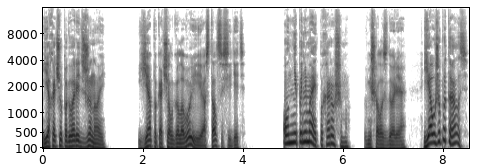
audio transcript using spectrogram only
Я хочу поговорить с женой». Я покачал головой и остался сидеть. «Он не понимает по-хорошему», — вмешалась Дория. «Я уже пыталась.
